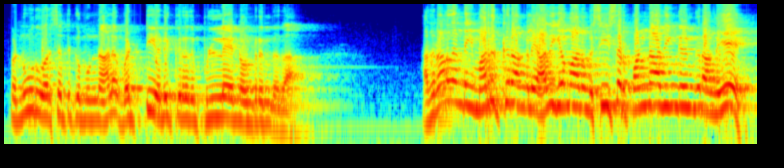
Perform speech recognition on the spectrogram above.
இப்போ நூறு வருஷத்துக்கு முன்னால வட்டி எடுக்கிறது பிள்ளைன்னு ஒன்று இருந்ததா? அதனால தான் மறுக்கிறாங்களே அதிகமானவங்க சீசர் பண்ணாதீங்கிறாங்க ஏ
